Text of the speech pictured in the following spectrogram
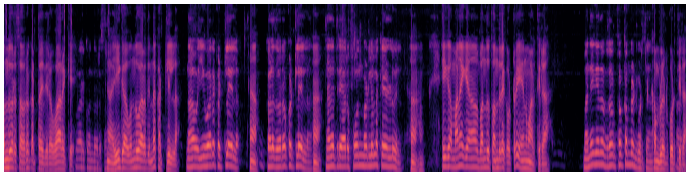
ಒಂದೂವರೆ. ಸಾವಿರ ಕಟ್ತಾ ಇದ್ದೀರಾ ವಾರಕ್ಕೆ? ವಾರಕ್ಕೆ ಒಂದು ವರ್ಷ ಹಾ, ಈಗ ಒಂದು ವಾರದಿಂದ ಕಟ್ಲಿಲ್ಲ. ನಾವು ಈ ವಾರ ಕಟ್ಲೇ ಇಲ್ಲ. ಹಾ. ಕಳೆದ ವಾರ ಕಟ್ಲೇ ಇಲ್ಲ. ಹಾ. ನನ್ನ ಹತ್ರ ಯಾರು ಫೋನ್ ಮಾಡ್ಲಿಲ್ಲ ಕೇಳಲೂ ಇಲ್ಲ. ಹಾ ಹಾ. ಈಗ ಮನೆಗೆ ಏನಾದ್ರು ಬಂದು ತೊಂದರೆ ಕೊಟ್ರೆ ಏನ್ ಮಾಡ್ತೀರಾ? ಮನೆಗೆ ಕಂಪ್ಲೇಂಟ್ ಕೊಡ್ತೇನೆ. ಕಂಪ್ಲೇಂಟ್ ಕೊಡ್ತೀರಾ?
